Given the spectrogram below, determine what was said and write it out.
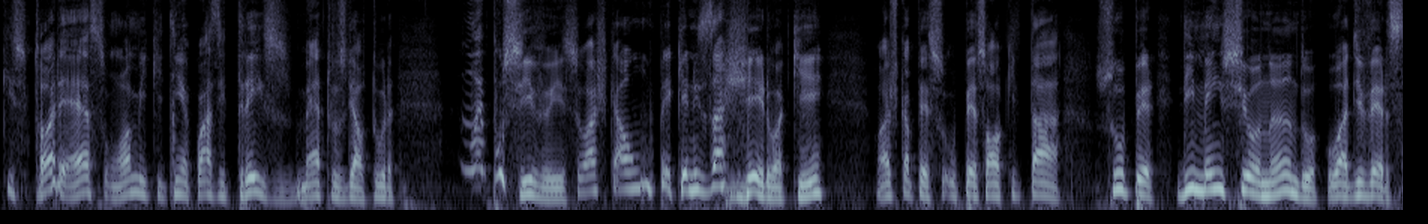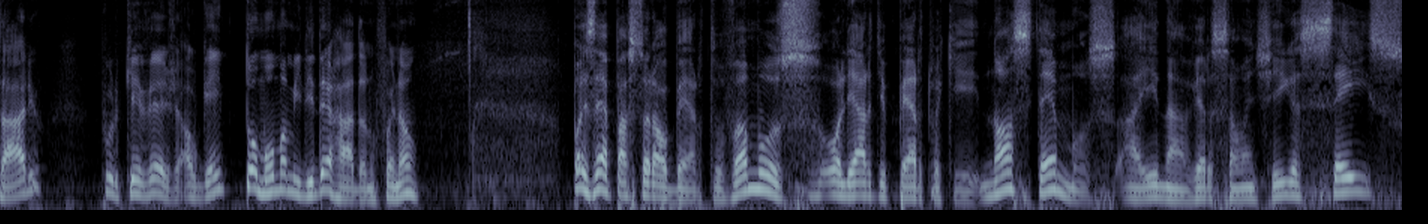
Que história é essa? Um homem que tinha quase 3 metros de altura. Não é possível isso. Eu acho que há um pequeno exagero aqui. Eu acho que pessoa, o pessoal que está super dimensionando o adversário, porque, veja, alguém tomou uma medida errada, não foi não? Pois é, pastor Alberto, vamos olhar de perto aqui. Nós temos aí na versão antiga seis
